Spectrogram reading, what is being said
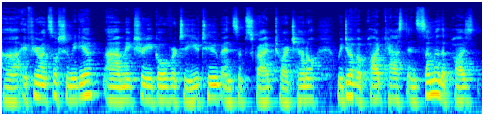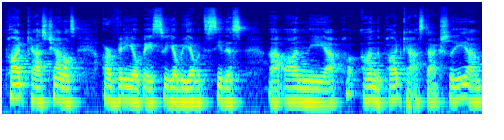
Uh, if you're on social media, uh, make sure you go over to YouTube and subscribe to our channel. We do have a podcast, and some of the pos- podcast channels are video based, so you'll be able to see this uh, on the uh, po- on the podcast actually. Um,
